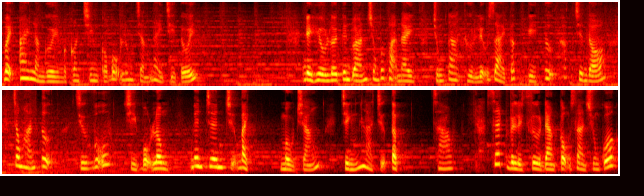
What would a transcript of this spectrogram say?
Vậy ai là người mà con chim có bộ lông trắng này chỉ tới? Để hiểu lời tiên đoán trong bức họa này, chúng ta thử liễu giải các ký tự khắc trên đó. Trong Hán tự, chữ vũ chỉ bộ lông, bên trên chữ bạch, màu trắng chính là chữ tập. Sao? Xét về lịch sử Đảng Cộng sản Trung Quốc,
